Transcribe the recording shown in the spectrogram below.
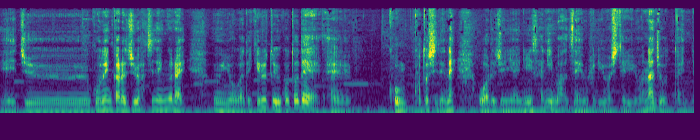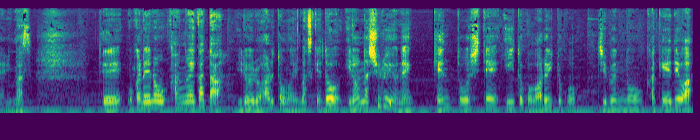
えー、15年から18年ぐらい運用ができるということで、えー、今年でね終わるジュニア NISA にま全振りをしているような状態になります。でお金の考え方いろいろあると思いますけどいろんな種類をね検討していいとこ悪いとこ自分の家計では、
